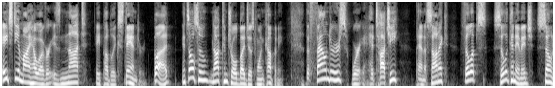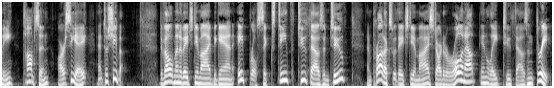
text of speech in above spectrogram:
HDMI, however, is not a public standard, but it's also not controlled by just one company. The founders were Hitachi, Panasonic, Philips, Silicon Image, Sony, Thomson, RCA, and Toshiba. Development of HDMI began April 16th, 2002, and products with HDMI started rolling out in late 2003.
